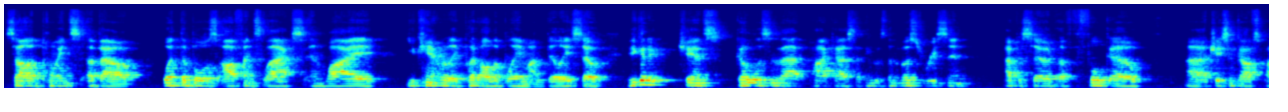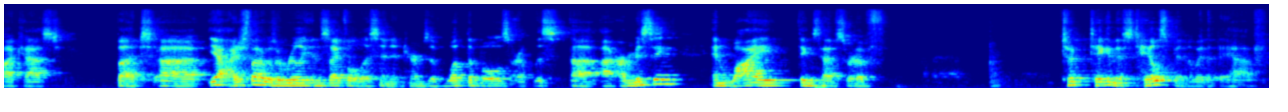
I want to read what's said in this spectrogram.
solid points about what the Bulls offense lacks and why you can't really put all the blame on Billy. So if you get a chance, go listen to that podcast. I think it was the most recent episode of the Full Go, uh, Jason Goff's podcast. But uh, yeah, I just thought it was a really insightful listen in terms of what the Bulls are list, uh, are missing and why things have sort of taken this tailspin the way that they have.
